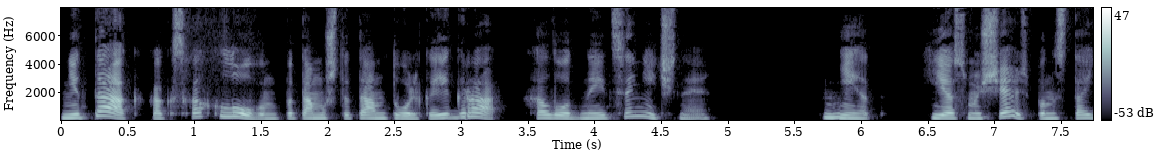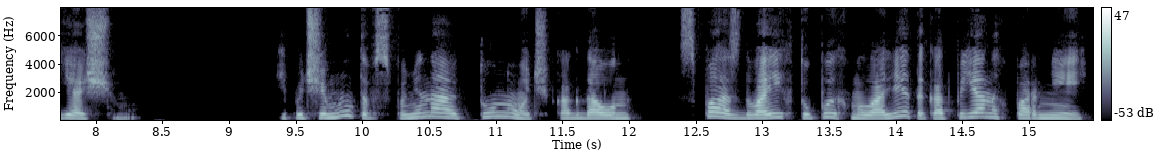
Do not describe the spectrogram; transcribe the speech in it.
не так, как с Хохловым, потому что там только игра, холодная и циничная. Нет, я смущаюсь по-настоящему. И почему-то вспоминаю ту ночь, когда он Спас двоих тупых малолеток от пьяных парней,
